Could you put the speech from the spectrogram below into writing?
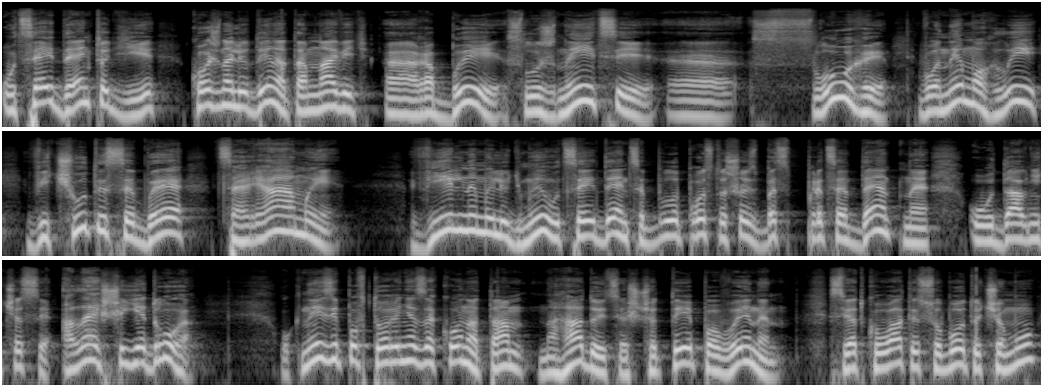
у цей день тоді кожна людина, там навіть раби, служниці, е, слуги, вони могли відчути себе царями вільними людьми у цей день. Це було просто щось безпрецедентне у давні часи. Але ще є друга. У книзі повторення закону там нагадується, що ти повинен святкувати суботу. Чому?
